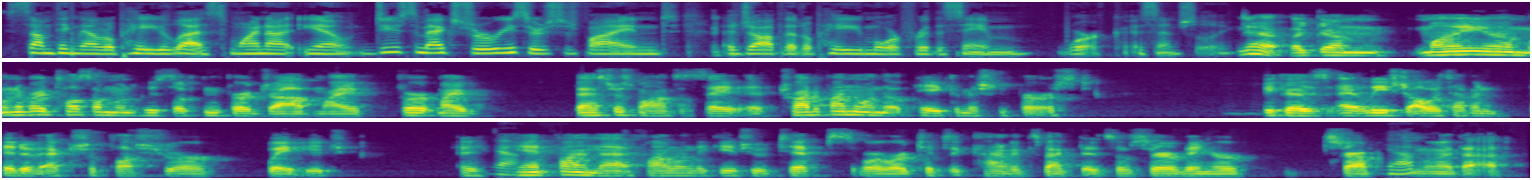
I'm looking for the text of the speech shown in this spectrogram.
something that'll pay you less. Why not, you know, do some extra research to find a job that'll pay you more for the same work, essentially? Yeah. Like, um, my, um, whenever I tell someone who's looking for a job, my, for my, best response is say try to find the one that will pay commission 1st mm-hmm. because at least you always have a bit of extra plus your wage. And if yeah. you can't find that, find one that gives you tips or where tips are kind of expected, so serving or Starbucks, yep. something like that.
